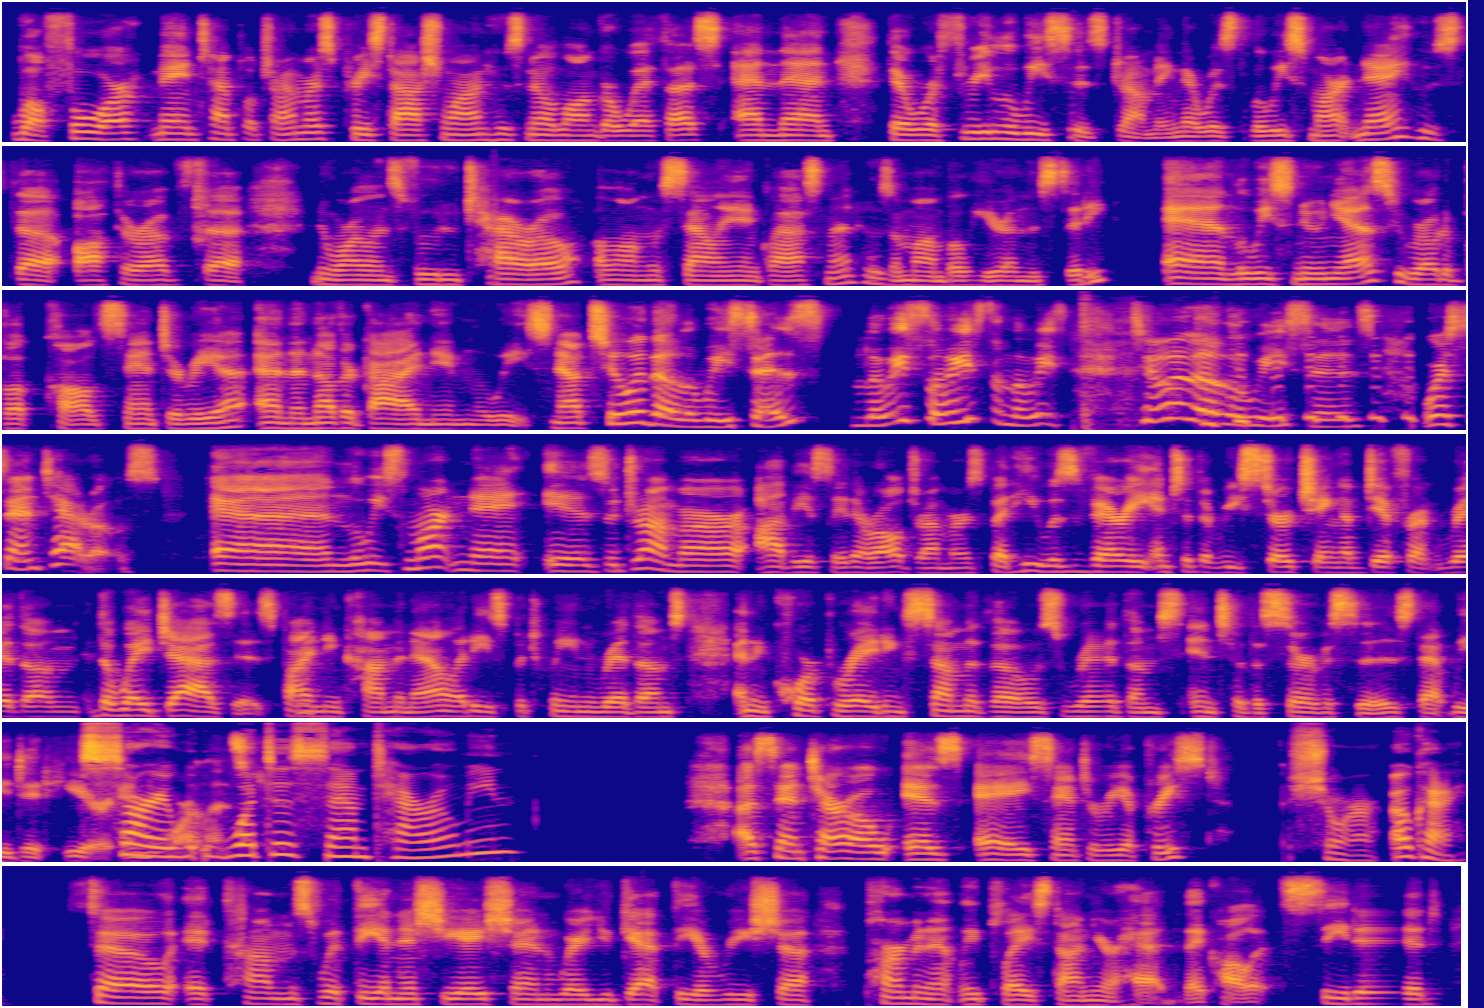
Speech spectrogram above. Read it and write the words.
well, four main temple drummers, Priest Oswan, who's no longer with us. And then there were three Luises drumming. There was Luis Martinié, who's the author of the New Orleans Voodoo Tarot, along with Sallie Ann Glassman, who's a mambo here in the city and Luis Nunez, who wrote a book called Santeria, and another guy named Luis. Now, two of the Luises, Luis, Luis, and Luis, two of the Luises were Santeros. And Luis Martinié is a drummer. Obviously, they're all drummers, but he was very into the researching of different rhythm, the way jazz is, finding commonalities between rhythms and incorporating some of those rhythms into the services that we did here. Sorry, what does Santero mean? A Santero is a Santeria priest. Sure. Okay. So it comes with the initiation where you get the Orisha permanently placed on your head. They call it seated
